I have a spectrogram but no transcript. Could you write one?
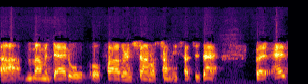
uh, mum and dad or, or, father and son or something such as that. But as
